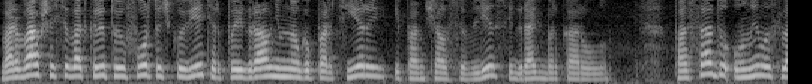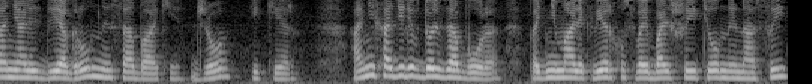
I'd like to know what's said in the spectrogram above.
Ворвавшийся в открытую форточку ветер поиграл немного портьерой и помчался в лес играть баркаролу. По саду уныло слонялись две огромные собаки – Джо и Кер. Они ходили вдоль забора, поднимали кверху свои большие темные носы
